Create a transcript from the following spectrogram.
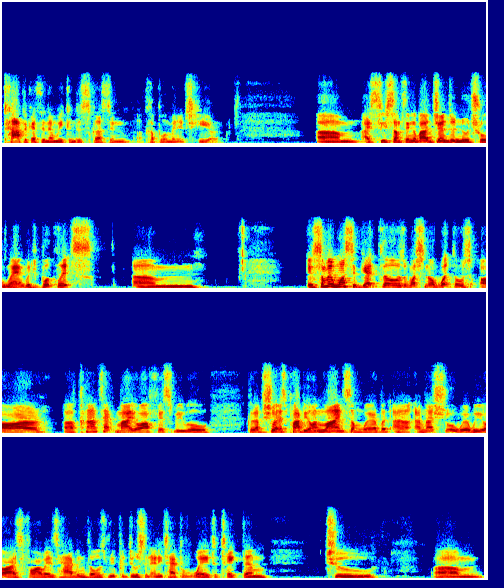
topic I think than we can discuss in a couple of minutes here. Um, I see something about gender neutral language booklets. Um, if somebody wants to get those and wants to know what those are, uh, contact my office. We will, because I'm sure it's probably online somewhere, but I, am not sure where we are as far as having those reproduced in any type of way to take them to um,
